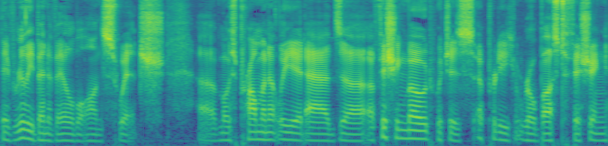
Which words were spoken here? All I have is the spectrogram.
they've really been available on Switch. Uh, most prominently, it adds uh, a fishing mode, which is a pretty robust fishing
